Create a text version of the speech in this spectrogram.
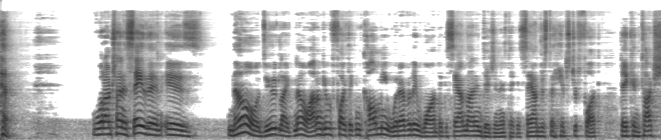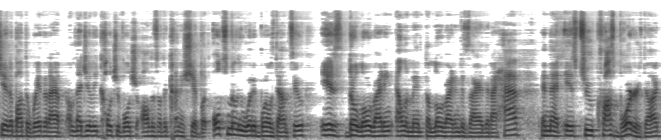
what I'm trying to say then is no, dude, like, no, I don't give a fuck. They can call me whatever they want. They can say I'm not indigenous. They can say I'm just a hipster fuck. They can talk shit about the way that I allegedly culture vulture, all this other kind of shit. But ultimately, what it boils down to is the low riding element, the low riding desire that I have. And that is to cross borders, dog,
